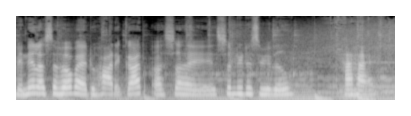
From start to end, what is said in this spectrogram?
Men ellers så håber jeg, at du har det godt, og så, øh, så lyttes vi ved. Hej hej.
